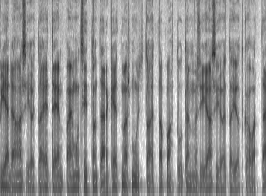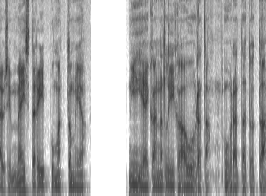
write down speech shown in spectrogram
viedä asioita eteenpäin. Mutta sitten on tärkeää myös muistaa, että tapahtuu tämmöisiä asioita, jotka ovat täysin meistä riippumattomia. Niihin ei kannata liikaa uhrata, uhrata tota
